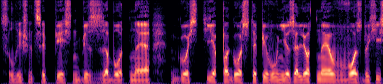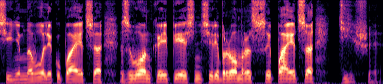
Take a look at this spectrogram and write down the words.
слышится песнь беззаботная, гостья погоста певунья залетная в воздухе синем на воле купается, звонкая песнь серебром рассыпается. Тише!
